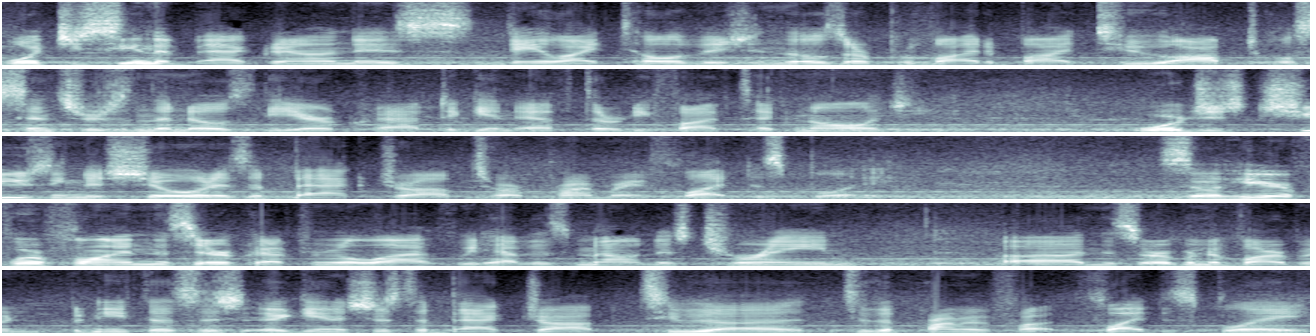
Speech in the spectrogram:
What you see in the background is daylight television. Those are provided by two optical sensors in the nose of the aircraft, again F-35 technology. We're just choosing to show it as a backdrop to our primary flight display. So here, if we're flying this aircraft in real life, we'd have this mountainous terrain, uh, and this urban environment beneath us is again it's just a backdrop to uh, to the primary flight display.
